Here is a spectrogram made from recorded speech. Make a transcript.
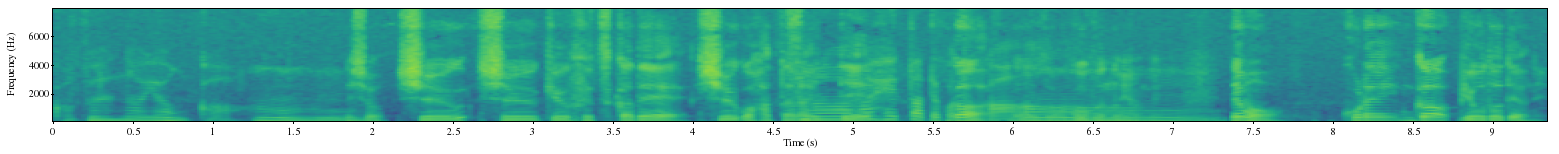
5分の4か、うんうん、でしょ、週週休2日で週5働いてがそうそう5分の4ね。ねでもこれが平等だよね。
